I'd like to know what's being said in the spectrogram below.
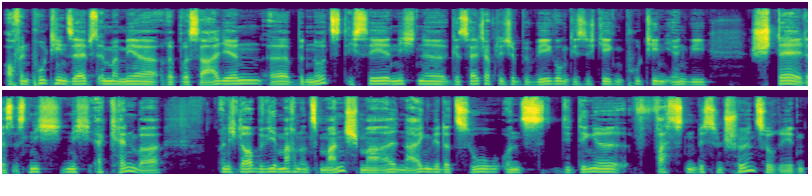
auch wenn Putin selbst immer mehr Repressalien äh, benutzt, ich sehe nicht eine gesellschaftliche Bewegung, die sich gegen Putin irgendwie stellt. Das ist nicht, nicht erkennbar. Und ich glaube, wir machen uns manchmal, neigen wir dazu, uns die Dinge fast ein bisschen schön zu reden.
